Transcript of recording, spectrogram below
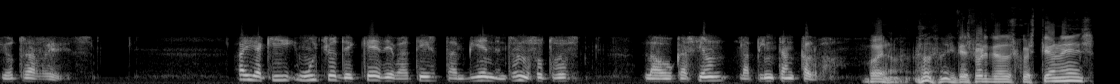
que otras redes. Hay aquí mucho de qué debatir también entre nosotros, la ocasión la pintan calva. Bueno, y después de dos cuestiones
